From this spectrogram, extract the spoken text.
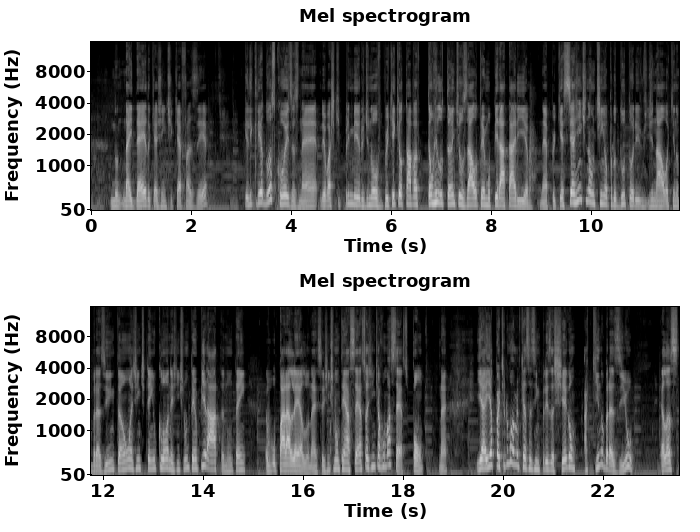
no- na ideia do que a gente quer fazer, ele cria duas coisas, né? Eu acho que, primeiro, de novo, por que, que eu tava tão relutante usar o termo pirataria, né? Porque se a gente não tinha o produto original aqui no Brasil, então a gente tem o clone, a gente não tem o pirata, não tem o paralelo, né? Se a gente não tem acesso, a gente arruma acesso, ponto, né? E aí, a partir do momento que essas empresas chegam aqui no Brasil, elas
